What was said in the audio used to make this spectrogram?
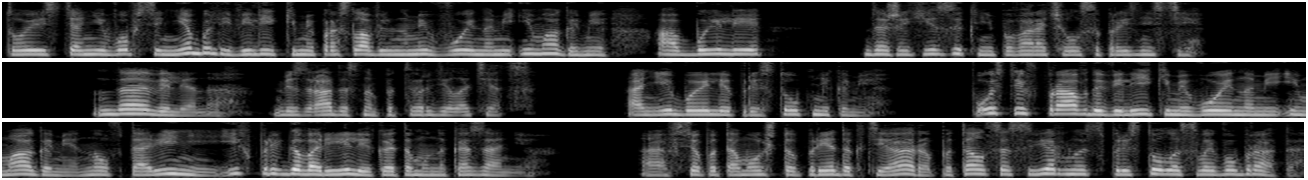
То есть они вовсе не были великими прославленными воинами и магами, а были... Даже язык не поворачивался произнести. «Да, Велена», — безрадостно подтвердил отец. «Они были преступниками, Пусть и вправду великими воинами и магами, но в Тарине их приговорили к этому наказанию. А все потому, что предок Тиара пытался свергнуть с престола своего брата,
